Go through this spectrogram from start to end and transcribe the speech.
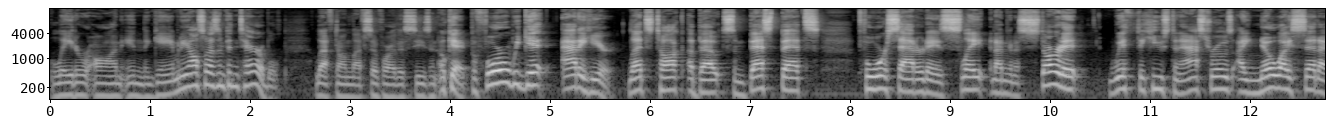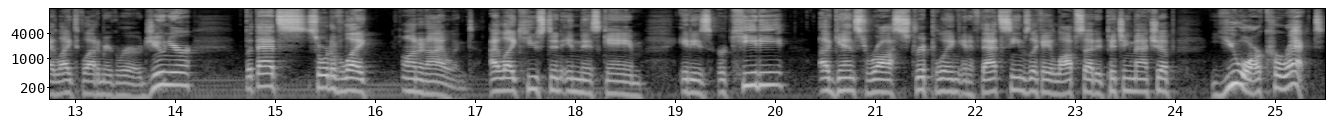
later on in the game. And he also hasn't been terrible left on left so far this season. Okay, before we get out of here, let's talk about some best bets for Saturday's slate. And I'm going to start it with the Houston Astros. I know I said I liked Vladimir Guerrero Jr., but that's sort of like on an island. I like Houston in this game. It is Urquidy against Ross Stripling, and if that seems like a lopsided pitching matchup, you are correct.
